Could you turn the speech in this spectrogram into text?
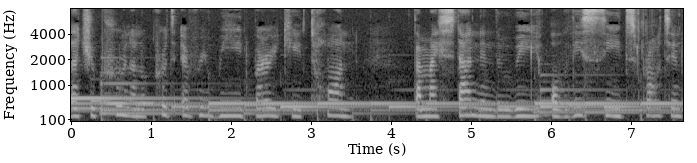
that you prune and uproot every weed, barricade, thorn that might stand in the way of these seeds sprouting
